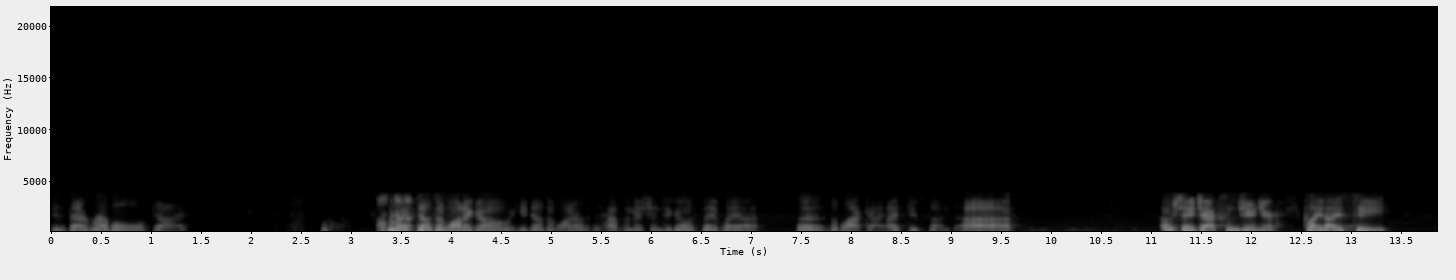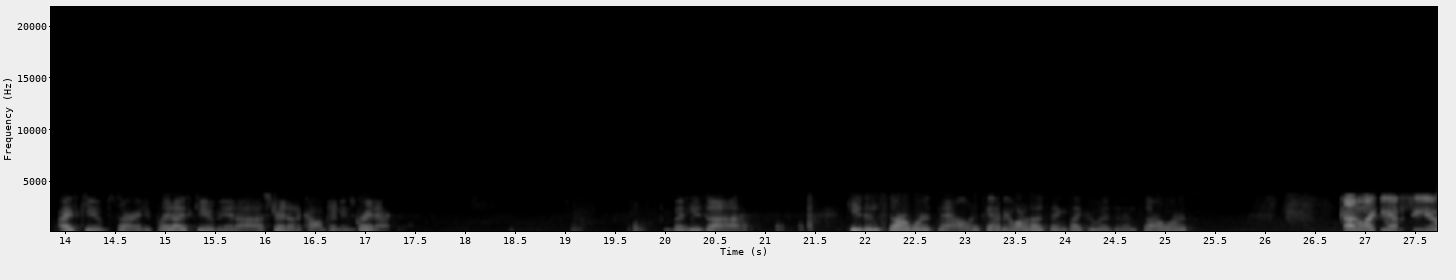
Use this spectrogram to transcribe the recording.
is that rebel guy Okay. who like doesn't want to go he doesn't want to have the mission to go save leia the the black guy ice cube's son uh o'shea jackson jr played ice t ice cube sorry he played ice cube in uh straight Outta compton he's a great actor but he's uh he's in Star Wars now. It's gonna be one of those things like who isn't in Star Wars? kind of like the MCU.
